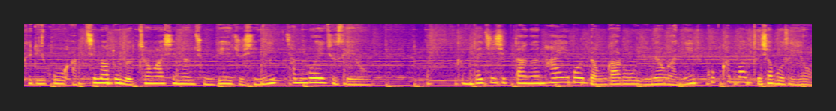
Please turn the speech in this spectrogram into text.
그리고 앞치마도 요청하시면 준비해 주시니 참고해 주세요. 금돼지 식당은 하이볼 명가로 유명하니 꼭 한번 드셔보세요.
